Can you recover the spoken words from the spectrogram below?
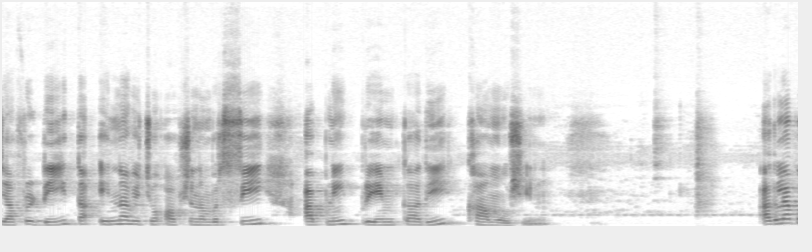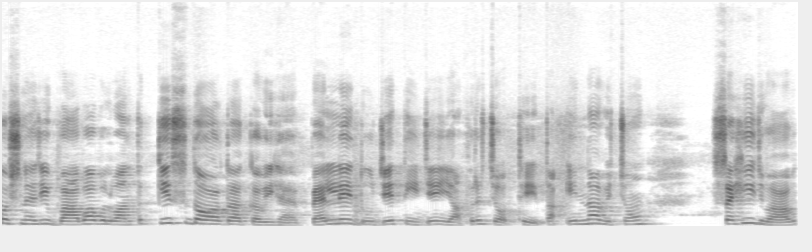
ਜਾਂ ਫਿਰ ਡੀ ਤਾਂ ਇਹਨਾਂ ਵਿੱਚੋਂ ਆਪਸ਼ਨ ਨੰਬਰ ਸੀ ਆਪਣੀ ਪ੍ਰੇਮਿਕਾ ਦੀ ਖਾਮੋਸ਼ੀ ਨੂੰ। ਅਗਲਾ ਕੁਐਸਚਨ ਹੈ ਜੀ, ਬਾਬਾ ਬਲਵੰਤ ਕਿਸ ਦੌਰ ਦਾ ਕਵੀ ਹੈ? ਪਹਿਲੇ, ਦੂਜੇ, ਤੀਜੇ ਜਾਂ ਫਿਰ ਚੌਥੇ? ਤਾਂ ਇਹਨਾਂ ਵਿੱਚੋਂ ਸਹੀ ਜਵਾਬ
